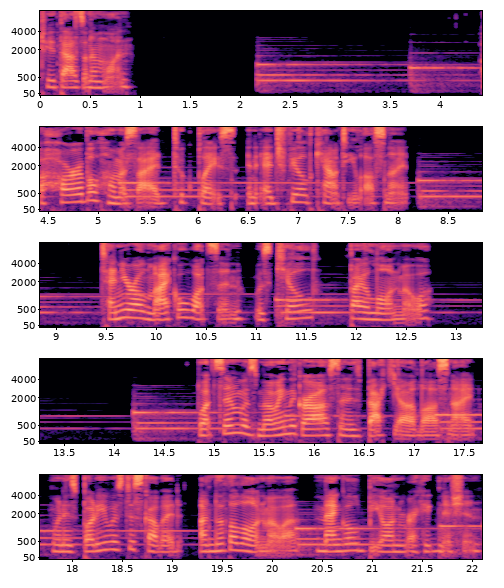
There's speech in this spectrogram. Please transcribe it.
2001. A horrible homicide took place in Edgefield County last night. 10 year old Michael Watson was killed by a lawnmower. Watson was mowing the grass in his backyard last night when his body was discovered under the lawnmower, mangled beyond recognition.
